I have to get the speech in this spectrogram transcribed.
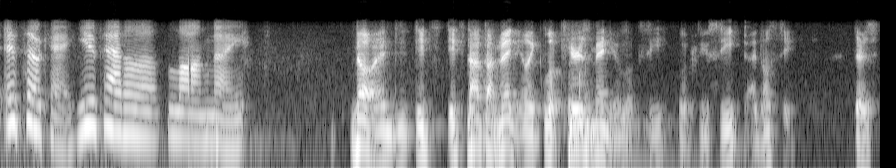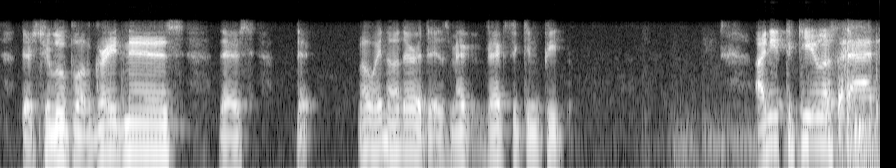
It's okay. You've had a long night. No, and it's it's not on menu. Like, look, here's menu. Look, see, look, you see? I don't see. There's there's chalupa of greatness. There's there. Oh wait, no, there it is. Me- Mexican pizza. I need tequila, stat.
